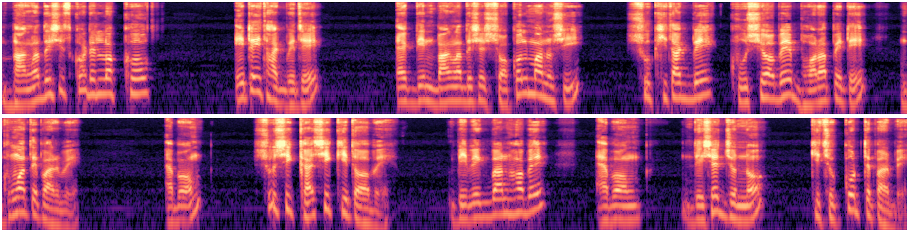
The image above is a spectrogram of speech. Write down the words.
বাংলাদেশ স্কোয়াডের লক্ষ্য এটাই থাকবে যে একদিন বাংলাদেশের সকল মানুষই সুখী থাকবে, খুশি হবে, ভরা পেটে ঘুমাতে পারবে এবং সুশিক্ষায় শিক্ষিত হবে, বিবেকবান হবে এবং দেশের জন্য কিছু করতে পারবে।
